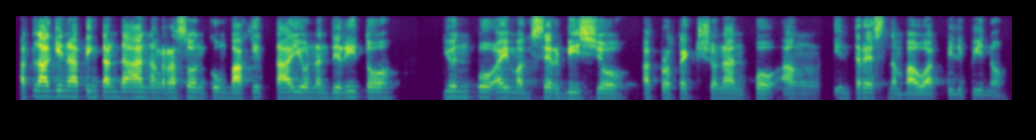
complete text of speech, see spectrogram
at lagi nating tandaan ang rason kung bakit tayo nandirito yun po ay magserbisyo at proteksyonan po ang interes ng bawat Pilipino.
